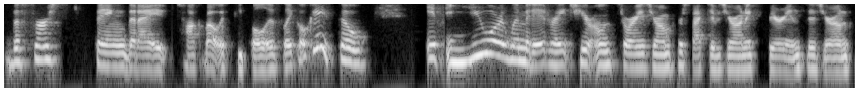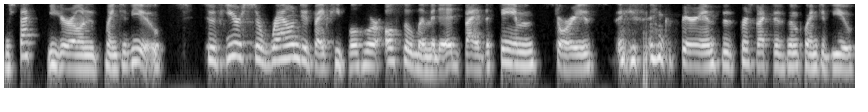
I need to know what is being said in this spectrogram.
the first thing that I talk about with people is like, okay, so if you are limited right to your own stories your own perspectives your own experiences your own perspective your own point of view. So if you're surrounded by people who are also limited by the same stories experiences perspectives and point of view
